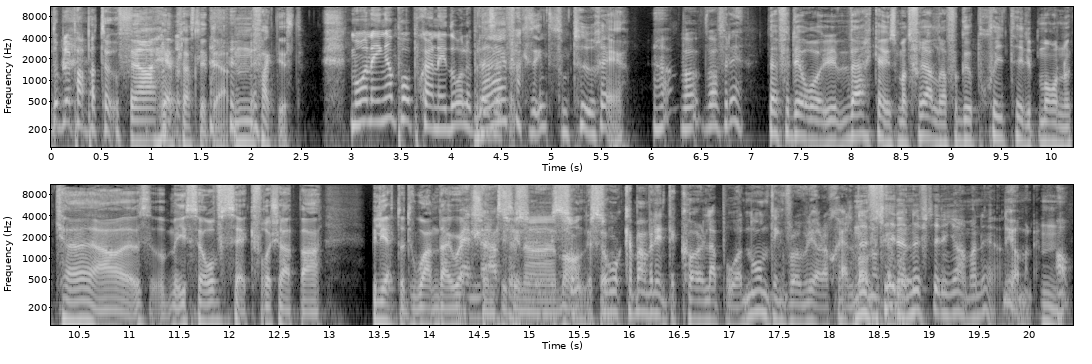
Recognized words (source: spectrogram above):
Då blev pappa tuff. Ja, helt plötsligt ja. Mm, faktiskt. Men hon har inga popstjärneidoler på det Nej, sättet? faktiskt inte som tur är. Jaha, var, varför det? Därför då det verkar ju som att föräldrar får gå upp skittidigt på morgonen och köa i sovsäck för att köpa biljetter till One Direction alltså, till sina så, barn. Liksom. så kan man väl inte curla på? Någonting får de väl göra själva. Nu för, tiden, nu för tiden gör man det. Det gör man det. Mm. Ja,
